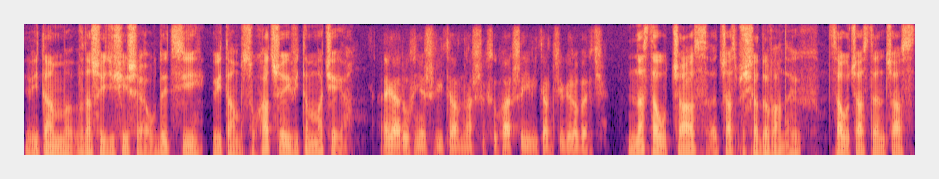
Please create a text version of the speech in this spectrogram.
Witam w naszej dzisiejszej audycji. Witam słuchaczy i witam Macieja. Ja również witam naszych słuchaczy i witam Ciebie, Robercie. Nastał czas, czas prześladowanych. Cały czas ten czas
